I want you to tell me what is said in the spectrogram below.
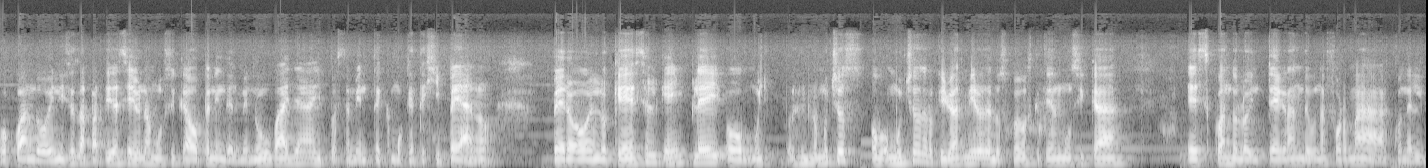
o cuando inicias la partida si hay una música opening del menú, vaya, y pues también te como que te hipea, ¿no? Pero en lo que es el gameplay, o por ejemplo, muchos, o mucho de lo que yo admiro de los juegos que tienen música es cuando lo integran de una forma con el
